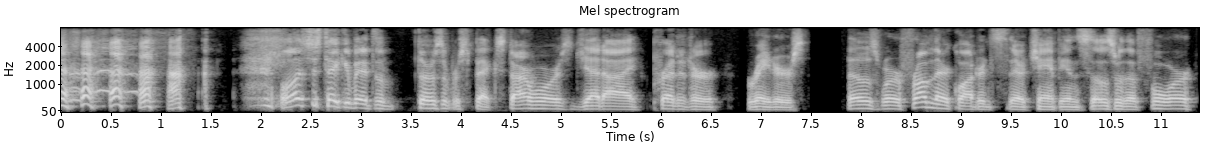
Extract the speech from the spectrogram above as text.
well, let's just take a minute to throw some respect. Star Wars, Jedi, Predator, Raiders. Those were from their quadrants, their champions. Those were the four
